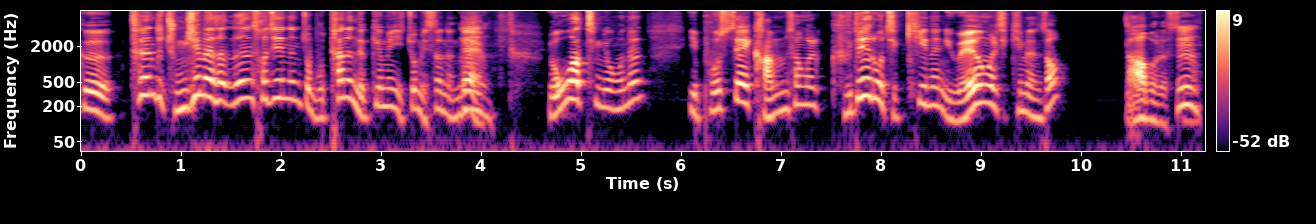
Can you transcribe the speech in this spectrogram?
그 트렌드 중심에서는 서지는 좀 못하는 느낌이 좀 있었는데 음. 요거 같은 경우는 이 보스의 감성을 그대로 지키는 이 외형을 지키면서 나와버렸어요. 음.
